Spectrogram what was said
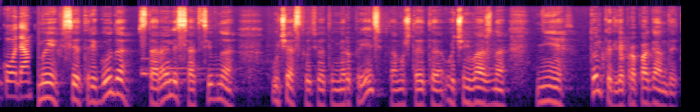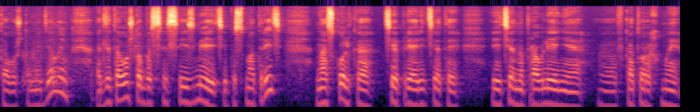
года. Мы все три года старались активно участвовать в этом мероприятии, потому что это очень важно не только для пропаганды того, что мы делаем, а для того, чтобы соизмерить и посмотреть, насколько те приоритеты и те направления, э, в которых мы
